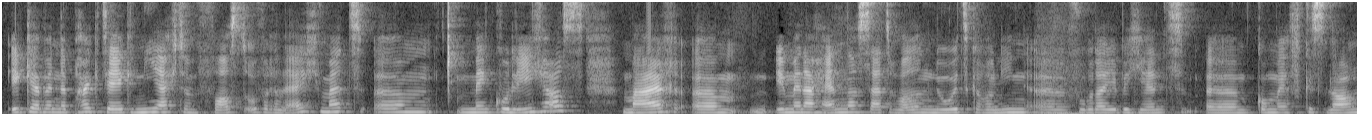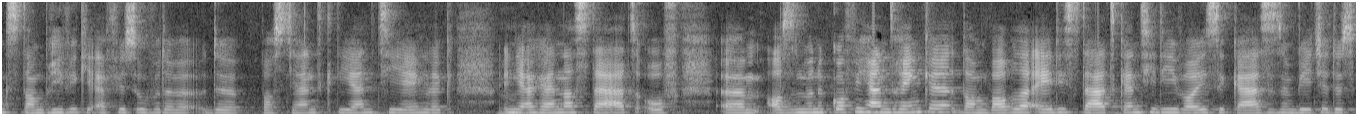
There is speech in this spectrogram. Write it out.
ik heb in de praktijk niet echt een vast overleg met ehm, mijn collega's. Maar ehm, in mijn agenda staat er wel een noot. Carolien, uh, voordat je begint, um, kom even langs. Dan brief ik je even over de, de patiënt, cliënt die eigenlijk in je mm. agenda staat. Of als we een koffie gaan drinken, dan babbelen. Hij die staat, kent je die? Wat is de casus? Een beetje. Dus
